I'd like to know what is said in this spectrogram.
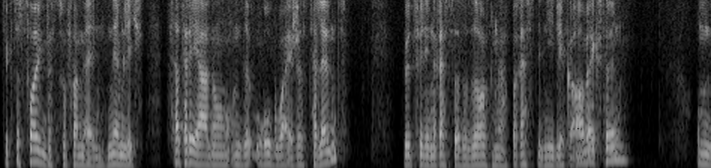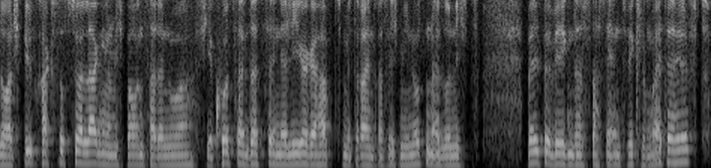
gibt es Folgendes zu vermelden, nämlich Satriano, unser uruguayisches Talent, wird für den Rest der Saison nach Brest in die Liga wechseln, um dort Spielpraxis zu erlangen. Nämlich bei uns hat er nur vier Kurzeinsätze in der Liga gehabt mit 33 Minuten, also nichts Weltbewegendes, was der Entwicklung weiterhilft.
